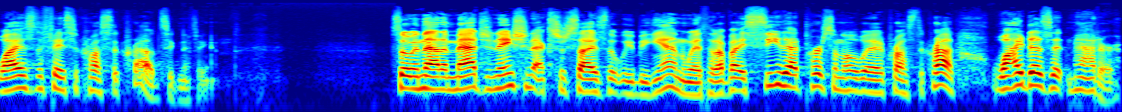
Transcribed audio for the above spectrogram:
why is the face across the crowd significant? So, in that imagination exercise that we began with, if I see that person all the way across the crowd, why does it matter?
